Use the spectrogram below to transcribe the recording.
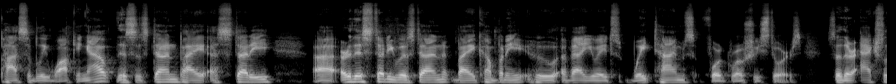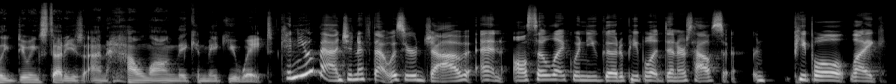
possibly walking out. This is done by a study, uh, or this study was done by a company who evaluates wait times for grocery stores. So they're actually doing studies on how long they can make you wait. Can you imagine if that was your job? And also, like when you go to people at dinner's house, people like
